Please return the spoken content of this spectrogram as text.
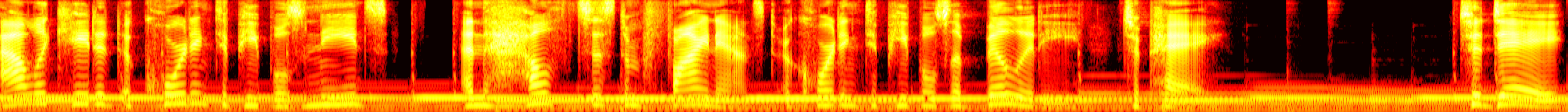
allocated according to people's needs and the health system financed according to people's ability to pay. Today,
